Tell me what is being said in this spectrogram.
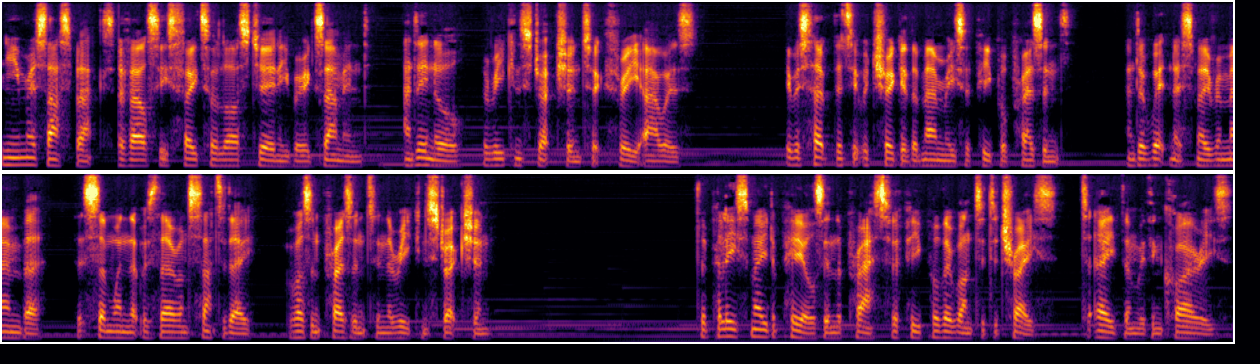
Numerous aspects of Elsie's fatal last journey were examined, and in all, the reconstruction took three hours. It was hoped that it would trigger the memories of people present, and a witness may remember that someone that was there on Saturday wasn't present in the reconstruction. The police made appeals in the press for people they wanted to trace to aid them with inquiries.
